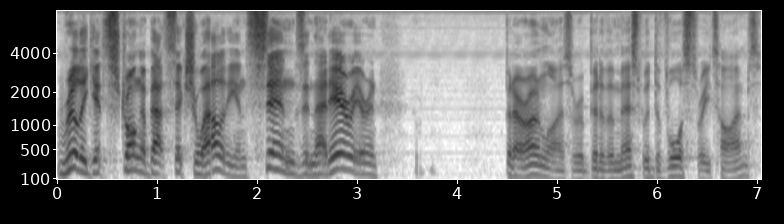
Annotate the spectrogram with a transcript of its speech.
really get strong about sexuality and sins in that area, and, but our own lives are a bit of a mess. We're divorced three times.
